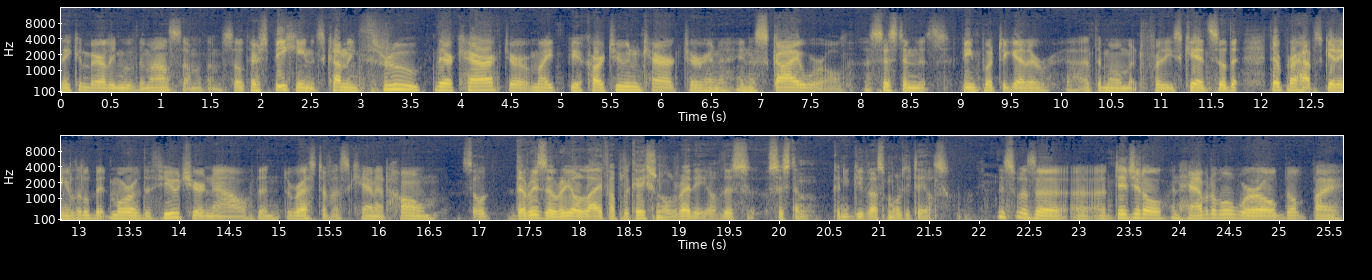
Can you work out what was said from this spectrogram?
They can barely move the mouth, some of them. So they're speaking, it's coming through their character. It might be a cartoon character in a, in a sky world, a system that's being put together uh, at the moment for these kids. So that they're perhaps getting a little bit more of the future now than the rest of us can at home. So there is a real life application already of this system. Can you give us more details? This was a, a, a, digital inhabitable world built by a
